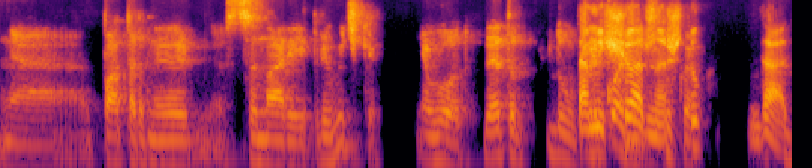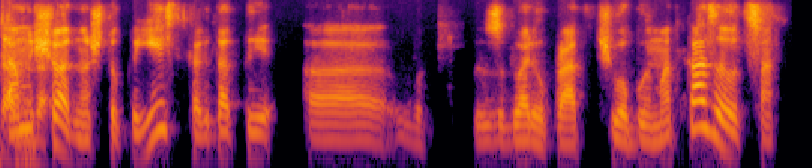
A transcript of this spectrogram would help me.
э, паттерны, сценарии, привычки. Вот. Это, ну, Там еще одна штука. штука. Да, да, там да. еще одна штука есть, когда ты э, вот, заговорил про от чего будем отказываться –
